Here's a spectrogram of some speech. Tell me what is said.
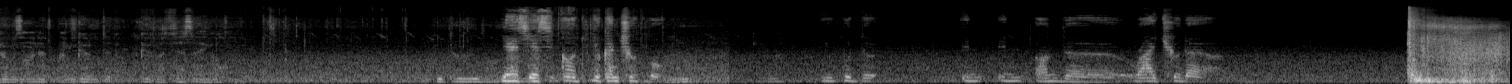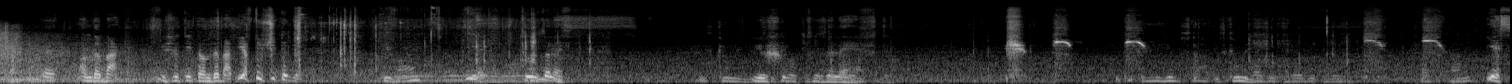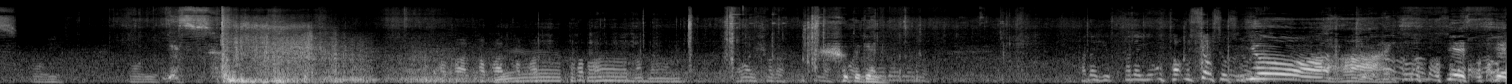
good with, it, good with this angle. He turns off. Yes, yes, good. You can shoot both. You put the in in on the right shoulder. Uh, on the back. You shoot it on the back. You have to shoot again. Behind? Yes, to the left. He's coming. You shoot to the left. He'll stop. He's coming. Yes. Oh yes. Oh yes. Yes. Hop hard, hop hard, hop hard, hop hard. Shoot again. Yeah. Yes. yes.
